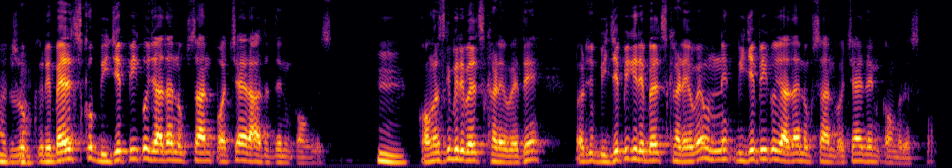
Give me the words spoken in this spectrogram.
अच्छा। रिबेल्स को बीजेपी को ज़्यादा नुकसान पहुँचा है राधा दिन कांग्रेस को हम्म। कांग्रेस के भी रिबेल्स खड़े हुए थे पर जो बीजेपी के रिबेल्स खड़े हुए उनने बीजेपी को ज़्यादा नुकसान पहुँचा है देन कांग्रेस को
